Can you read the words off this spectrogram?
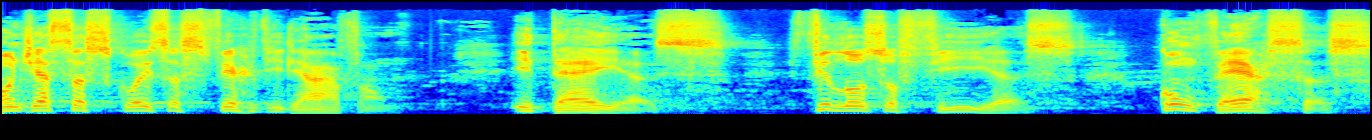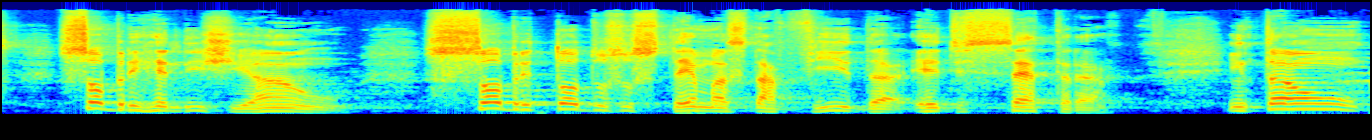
onde essas coisas fervilhavam ideias, filosofias, conversas sobre religião, sobre todos os temas da vida, etc. Então,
